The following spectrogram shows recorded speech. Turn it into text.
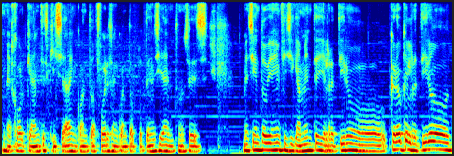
mejor que antes quizá en cuanto a fuerza, en cuanto a potencia, entonces me siento bien físicamente y el retiro, creo que el retiro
